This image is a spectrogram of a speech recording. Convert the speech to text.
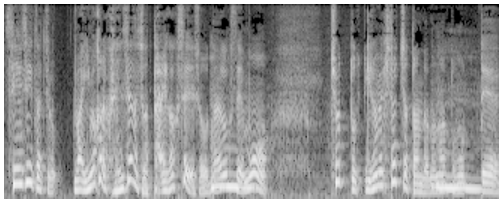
先生たちも、まあ今から先生たちが大学生でしょ？大学生も、ちょっと色めき立っちゃったんだろうなと思って、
